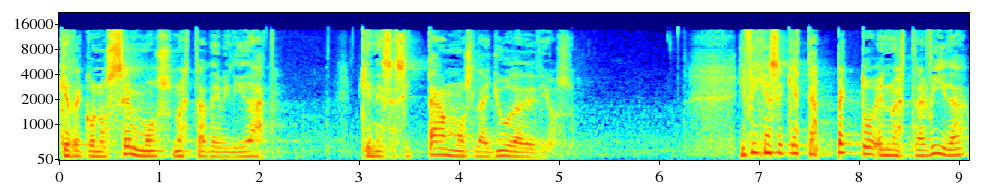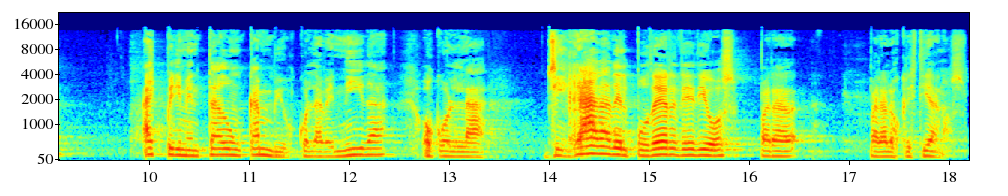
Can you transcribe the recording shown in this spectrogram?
que reconocemos nuestra debilidad, que necesitamos la ayuda de Dios. Y fíjense que este aspecto en nuestra vida ha experimentado un cambio con la venida o con la llegada del poder de Dios para, para los cristianos.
